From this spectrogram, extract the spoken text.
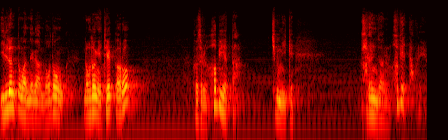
1년 동안 내가 노동 노동의 대가로 그것을 허비했다. 지금 이렇게 가르는 자는 허비했다고 그래요.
